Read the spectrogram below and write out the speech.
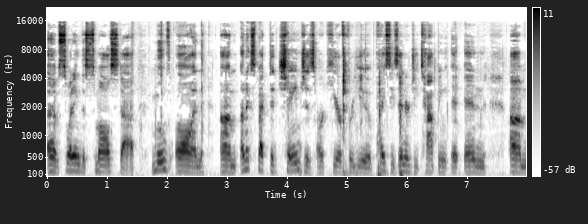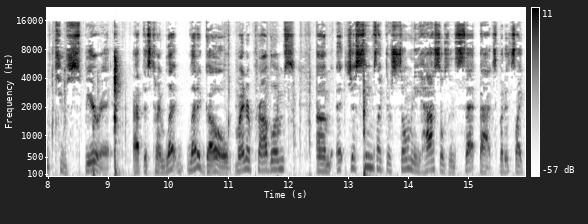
uh, sweating the small stuff. Move on. Um, unexpected changes are here for you. Pisces energy tapping it in um, to spirit at this time. Let let it go. Minor problems. Um, it just seems like there's so many hassles and setbacks, but it's like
